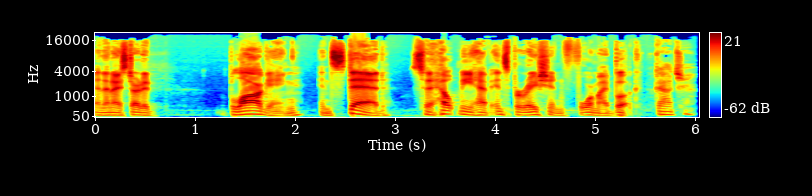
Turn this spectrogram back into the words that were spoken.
and then I started blogging instead to help me have inspiration for my book. Gotcha.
